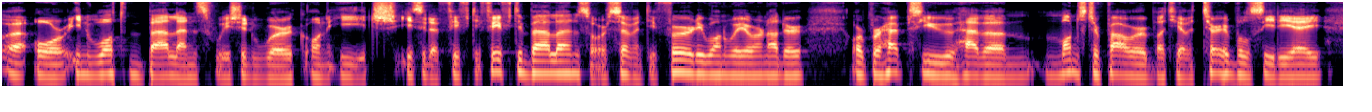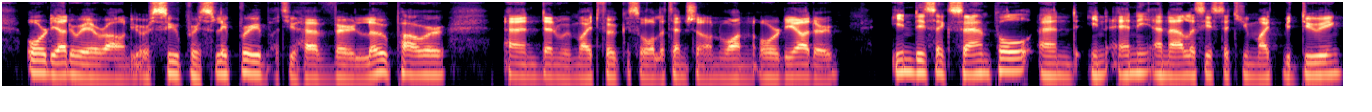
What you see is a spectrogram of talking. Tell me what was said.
uh, or in what balance we should work on each. Is it a 50 50 balance or 70 30 one way or another? Or perhaps you have a monster power, but you have a terrible CDA, or the other way around, you're super slippery, but you have very low power. And then we might focus all attention on one or the other. In this example and in any analysis that you might be doing,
